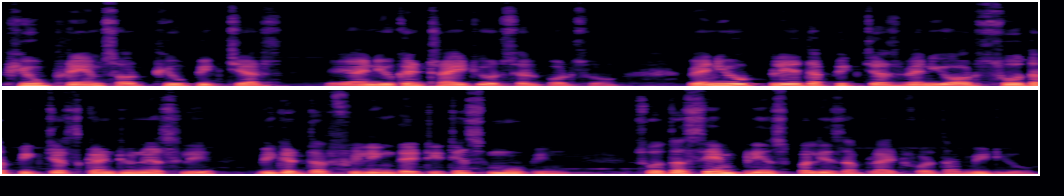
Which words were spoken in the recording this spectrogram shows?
few frames or few pictures and you can try it yourself also. When you play the pictures when you show the pictures continuously we get the feeling that it is moving so the same principle is applied for the video.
